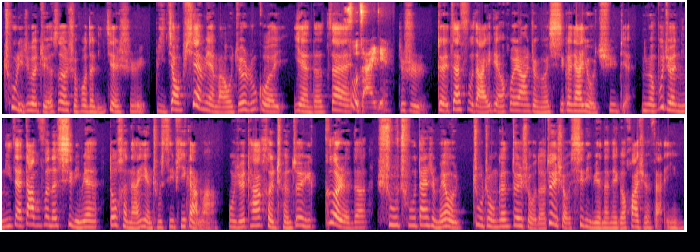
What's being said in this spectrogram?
处理这个角色时候的理解是比较片面吧。我觉得如果演的再复杂一点，就是对再复杂一点，会让整个戏更加有趣一点。你们不觉得倪妮在大部分的戏里面都很难演出 CP 感吗？我觉得她很沉醉于个人的输出，但但是没有。注重跟对手的对手戏里面的那个化学反应。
